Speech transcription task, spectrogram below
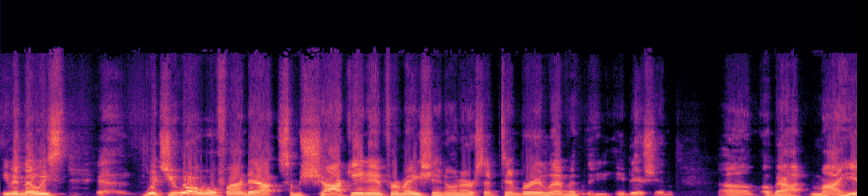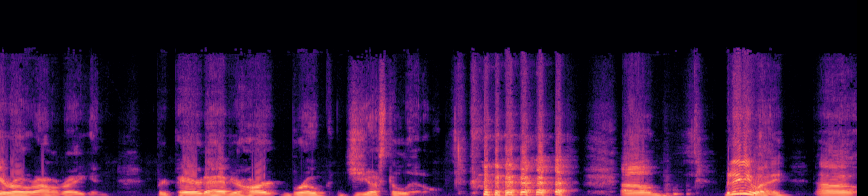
even though he's. Uh, which you all will find out some shocking information on our September 11th e- edition um, about my hero, Ronald Reagan. Prepare to have your heart broke just a little. um, but anyway, uh,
